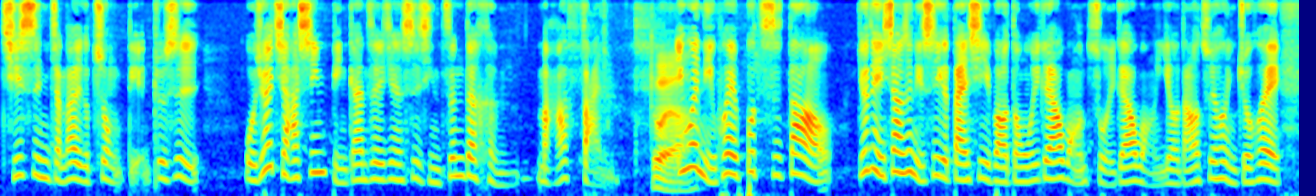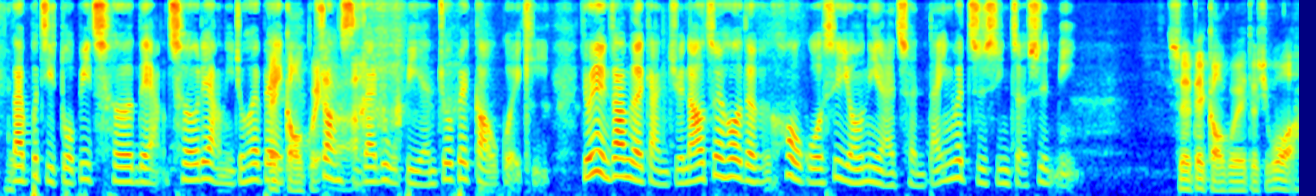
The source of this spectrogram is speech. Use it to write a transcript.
其实你讲到一个重点，就是我觉得夹心饼干这一件事情真的很麻烦。对啊，因为你会不知道。有点像是你是一个单细胞动物，一个要往左，一个要往右，然后最后你就会来不及躲避车辆，车辆你就会被撞死 在路边，就被搞鬼去，有点这样的感觉。然后最后的后果是由你来承担，因为执行者是你，所以被搞鬼就是我。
